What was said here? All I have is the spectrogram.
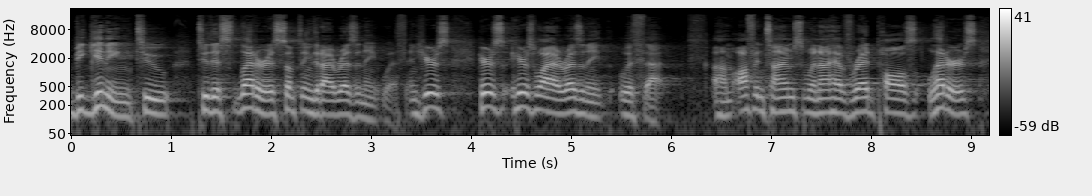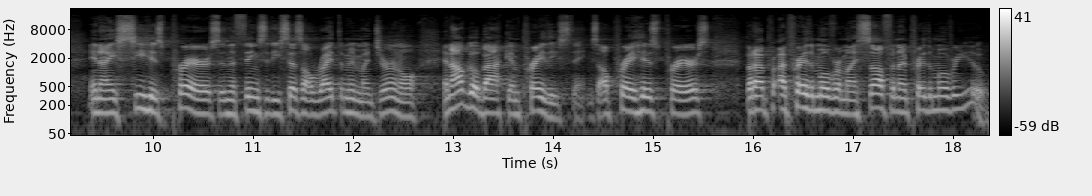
beginning to, to this letter is something that I resonate with. And here's, here's, here's why I resonate with that. Um, oftentimes, when I have read Paul's letters and I see his prayers and the things that he says, I'll write them in my journal and I'll go back and pray these things. I'll pray his prayers, but I, I pray them over myself and I pray them over you.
